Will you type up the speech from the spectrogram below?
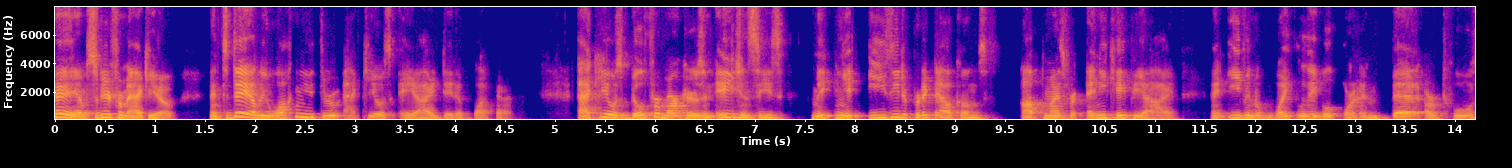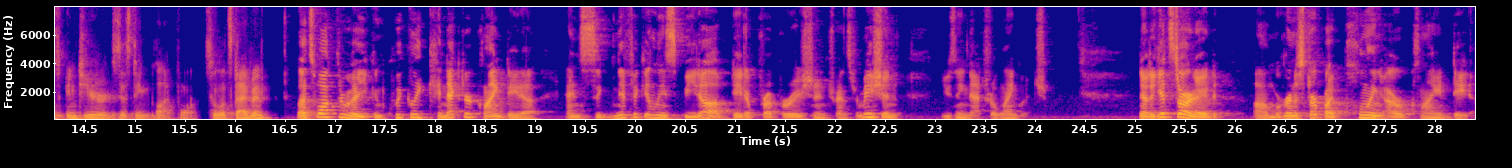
Hey, I'm Sudhir from Akkio, and today I'll be walking you through Akkio's AI data platform. Akkio is built for marketers and agencies, making it easy to predict outcomes, optimize for any KPI, and even white label or embed our tools into your existing platform. So let's dive in. Let's walk through how you can quickly connect your client data and significantly speed up data preparation and transformation using natural language. Now, to get started, um, we're going to start by pulling our client data.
